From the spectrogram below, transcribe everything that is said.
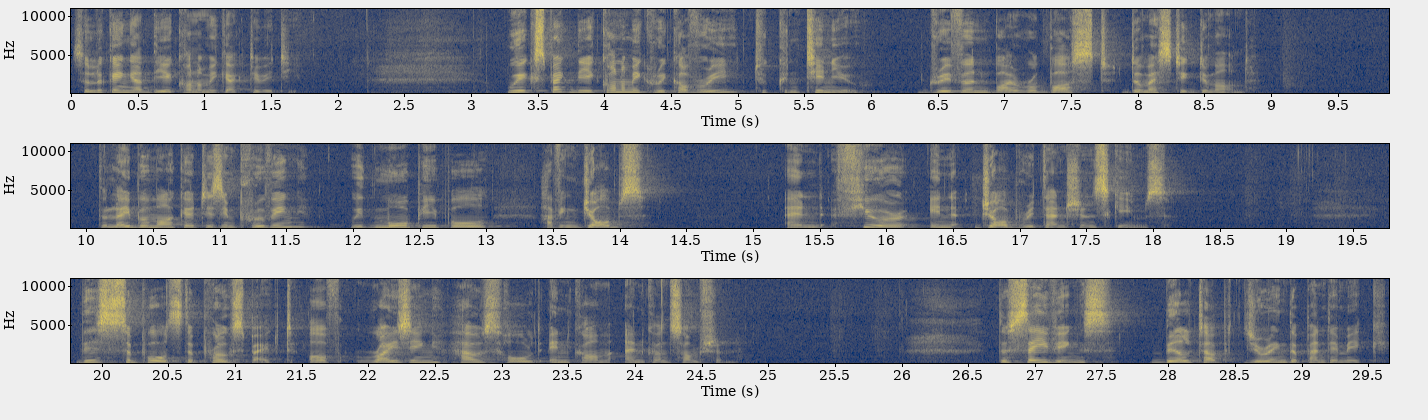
So looking at the economic activity. We expect the economic recovery to continue, driven by robust domestic demand. The labour market is improving, with more people having jobs and fewer in job retention schemes. This supports the prospect of rising household income and consumption. The savings built up during the pandemic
